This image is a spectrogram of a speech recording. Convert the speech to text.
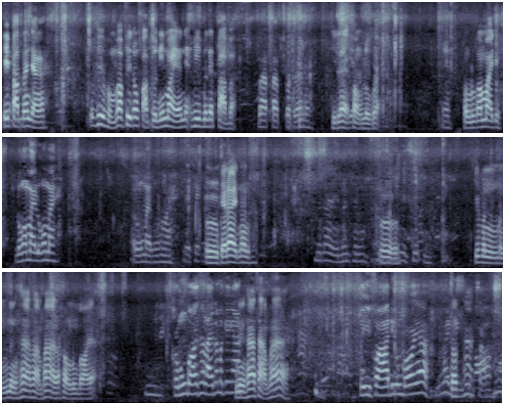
พี่ปรับนั่นยังอะลูกพี่ผมว่าพี่ต้องปรับตัวนี้ใหม่แล้วเนี่ยพี่ไม่ได้ปรับอะปรับปรับกดแล้วนะ ทีแรกของลุงอะเนี่ย ของลุงเอาใหม่ดิลุงเอาไหมลุงเอาไหมเอาลุงเอาไหมลุงเอาไหมอืมจะได้นั่น ไม่ได้นั่นใช่ไหมอืมไม่ได้เซ็ตนะที่มันมันหนึ่งห้าสามห้าแล้วของลุงบอยอะ ของลุงบอยเท่าไหร่นะเมื่อกี้ไงหนึ่งห้าสามห้าฟรีฟ้าดิลุงบอยอะต้นห้าสามห้า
